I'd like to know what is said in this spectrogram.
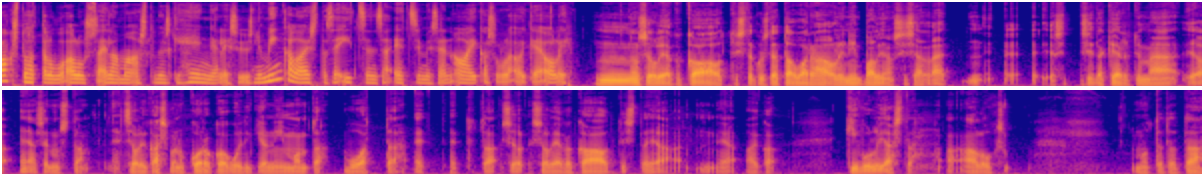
2000-luvun alussa elämään astui myöskin hengellisyys, niin minkälaista se itsensä etsimisen aika sulle oikein oli? No se oli aika kaoottista, kun sitä tavaraa oli niin paljon sisällä ja sitä kertymää ja, ja semmoista, että se oli kasvanut korkoa kuitenkin jo niin monta vuotta, että, että tota, se, se oli aika kaoottista ja, ja aika kivuliasta aluksi. Mutta tota,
